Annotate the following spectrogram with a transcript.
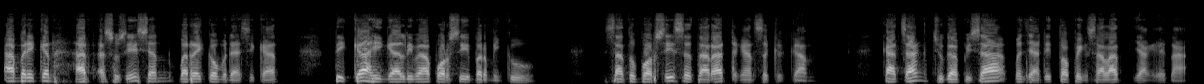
American Heart Association merekomendasikan 3 hingga 5 porsi per minggu. Satu porsi setara dengan segegam. Kacang juga bisa menjadi topping salad yang enak.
